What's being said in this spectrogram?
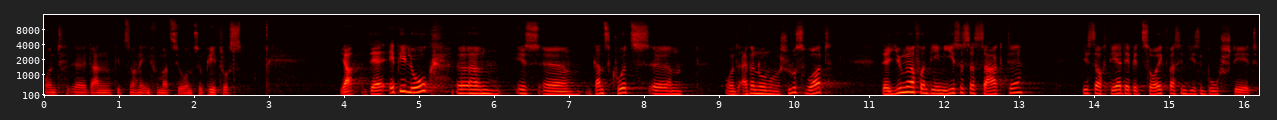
Und äh, dann gibt es noch eine Information zu Petrus. Ja, der Epilog ähm, ist äh, ganz kurz ähm, und einfach nur noch ein Schlusswort. Der Jünger, von dem Jesus das sagte, ist auch der, der bezeugt, was in diesem Buch steht.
